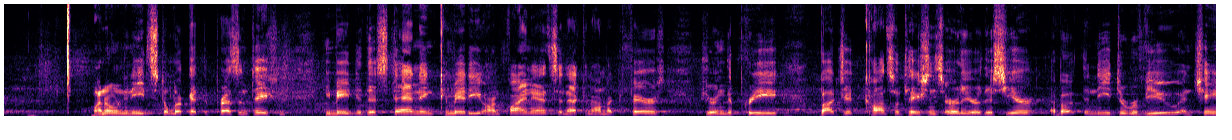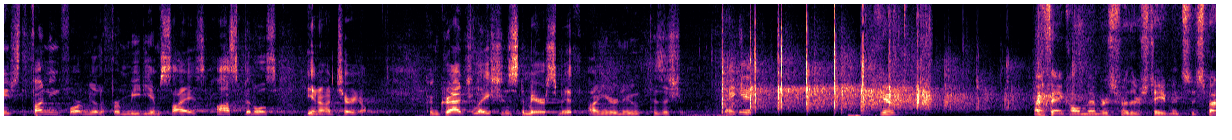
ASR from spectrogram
One only needs to look at the presentation he made to the Standing Committee on Finance and Economic Affairs during the pre budget consultations earlier this year about the need to review and change the funding formula for medium-sized hospitals in Ontario. Congratulations to Mayor Smith on your new position. Thank you. Thank you. I thank all members for their statements, especially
